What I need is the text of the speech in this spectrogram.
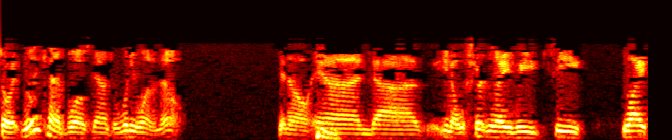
So it really kind of boils down to what do you want to know? You know, hmm. and, uh, you know, certainly we see life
